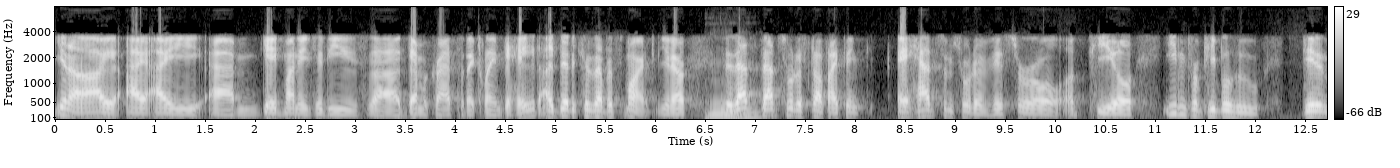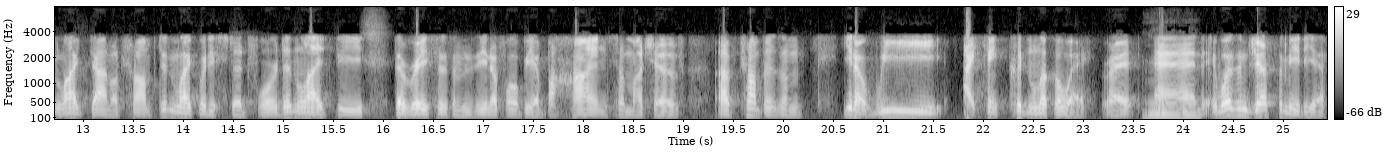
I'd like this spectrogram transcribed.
you know, I I, I um, gave money to these uh, Democrats that I claim to hate. I did it because I was smart." You know, mm-hmm. so that's that sort of stuff. I think it had some sort of visceral appeal, even for people who didn't like Donald Trump, didn't like what he stood for, didn't like the the racism and xenophobia behind so much of of Trumpism you know, we, I think, couldn't look away, right? Mm-hmm. And it wasn't just the media.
